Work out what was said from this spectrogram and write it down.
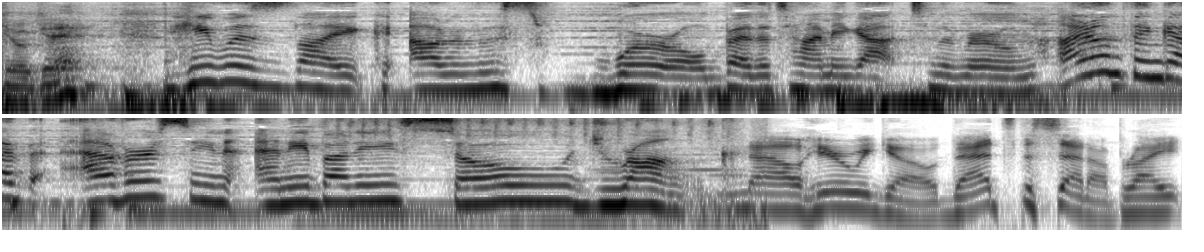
You okay? He was like out of this world by the time he got to the room. I don't think I've ever seen anybody so drunk. Now here we go. That's the setup, right?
